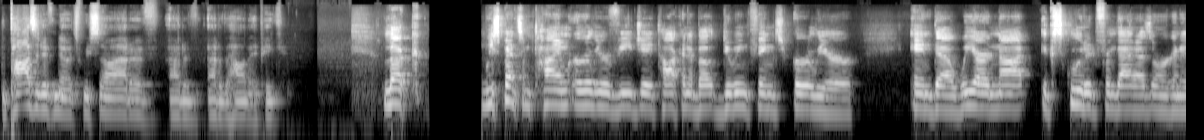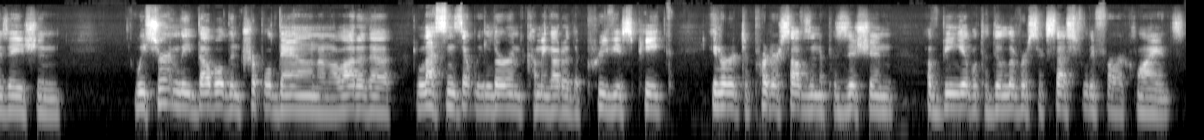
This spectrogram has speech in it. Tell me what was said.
the positive notes we saw out of out of out of the holiday peak? Look we spent some time earlier vj talking about doing things earlier and uh, we are not excluded from that as an organization. We certainly doubled and tripled down on a lot of the lessons that we learned coming out of the previous peak in order to put ourselves in a position of being able to deliver successfully for our clients.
